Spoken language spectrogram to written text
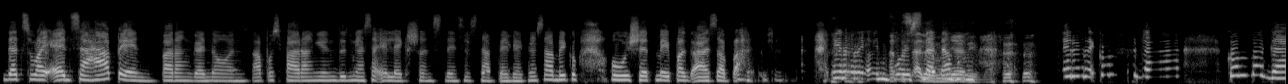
That's why EDSA happened. Parang ganon. Tapos parang yun dun nga sa elections din, sa snap elections. Sabi ko, oh shit, may pag-asa pa. I-reinforce na pero kumbaga, kumbaga,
